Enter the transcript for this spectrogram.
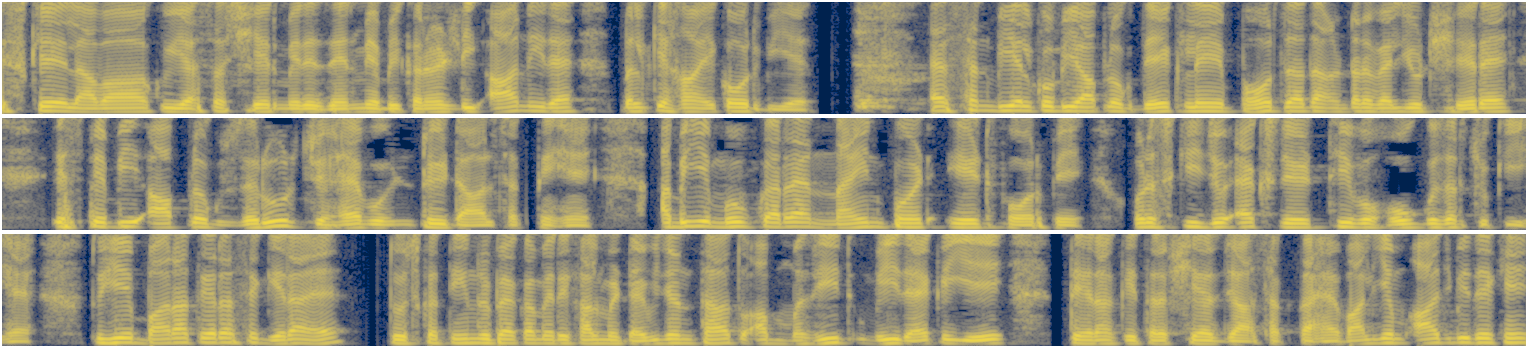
इसके अलावा कोई ऐसा शेयर मेरे जहन में अभी करंटली आ नहीं रहा है, बल्कि हाँ एक और भी है। एस एन बी एल को भी आप लोग देख लें, बहुत ज़्यादा अंडर वैल्यूड शेयर है। इस पे भी आप लोग ज़रूर जो है वो एंट्री डाल सकते हैं। अभी ये मूव कर रहा है नाइन पॉइंट एट फोर पे, और इसकी जो एक्स डेट थी वो हो गुजर चुकी है। तो ये बारह तेरह से गिरा है तो इसका तीन रुपए का मेरे ख्याल में डिविडेंड था तो अब मजीद उम्मीद है कि ये तेरह की तरफ़ शेयर जा सकता है। वॉल्यूम आज भी देखें,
